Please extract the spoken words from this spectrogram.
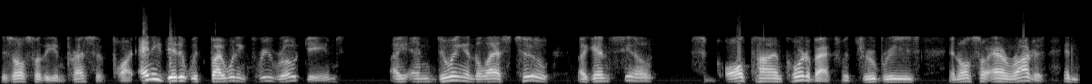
is also the impressive part. And he did it with by winning three road games uh, and doing in the last two against you know all-time quarterbacks with Drew Brees and also Aaron Rodgers. And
